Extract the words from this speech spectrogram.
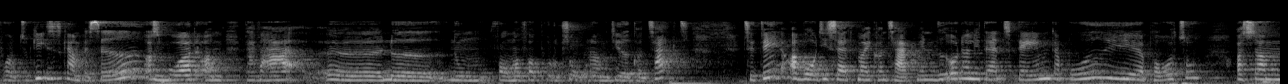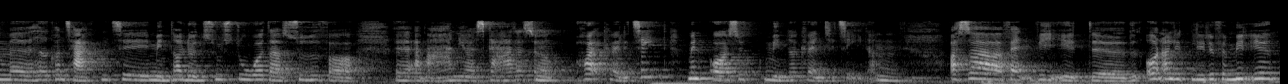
portugisiske ambassade og spurgte, om der var øh, noget, nogle former for produktion produktioner, om de havde kontakt til det, og hvor de satte mig i kontakt med en vidunderlig dansk dame, der boede i øh, Porto, og som øh, havde kontakten til mindre lønshusstuer, der syede for øh, Armani og Escada, så mm. høj kvalitet, men også mindre kvantiteter. Mm. Og så fandt vi et øh, vidunderligt lille familie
